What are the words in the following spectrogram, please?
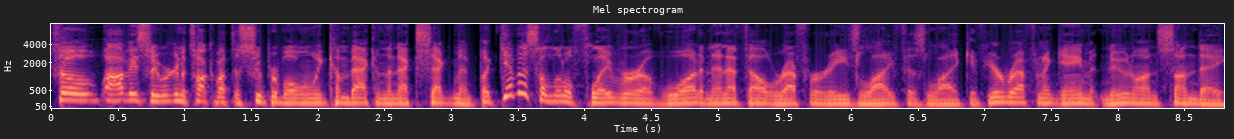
So obviously, we're going to talk about the Super Bowl when we come back in the next segment. But give us a little flavor of what an NFL referee's life is like. If you're refing a game at noon on Sunday,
